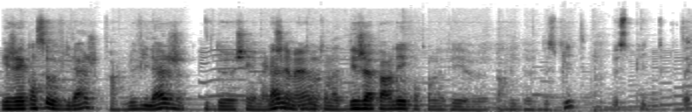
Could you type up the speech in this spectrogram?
Et j'avais pensé au village, enfin le village de Shyamalan, Shyamalan, dont on a déjà parlé quand on avait parlé de, de Split. Le split, fait.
